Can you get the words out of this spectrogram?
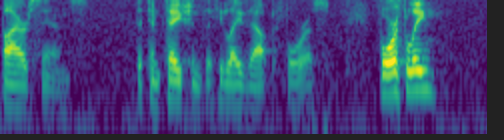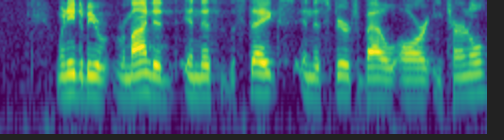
by our sins, the temptations that he lays out before us. Fourthly, we need to be reminded in this that the stakes in this spiritual battle are eternal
